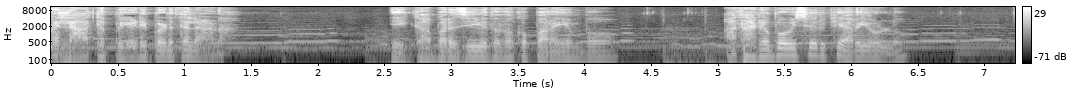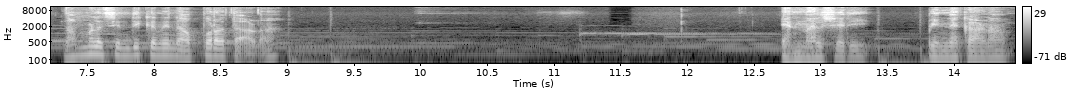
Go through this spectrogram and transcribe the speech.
വല്ലാത്ത പേടിപ്പെടുത്തലാണ്. ഈ ഖബർ ജീവിതം എന്നൊക്കെ പറയുമ്പോൾ അതനുഭവിച്ചവർക്കേ അറിയുള്ളൂ. നമ്മൾ ചിന്തിക്കുന്നതിന് അപ്പുറത്താണ്. എന്നാൽ ശരി പിന്നെ കാണാം.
